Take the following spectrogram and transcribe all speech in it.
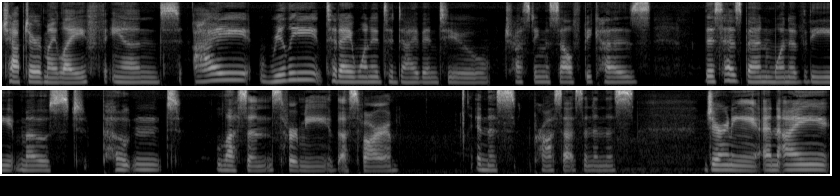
chapter of my life. And I really today wanted to dive into trusting the self because this has been one of the most potent lessons for me thus far in this process and in this journey and i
